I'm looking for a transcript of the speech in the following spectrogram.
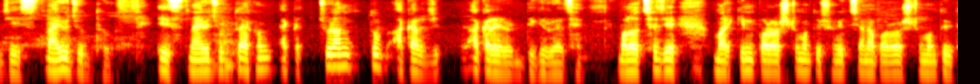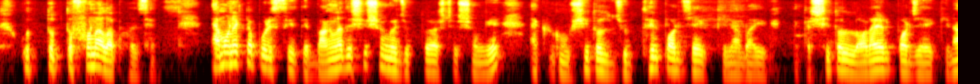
যে স্নায়ুযুদ্ধ এই স্নায়ুযুদ্ধ এখন একটা চূড়ান্ত আকার, আকারের দিকে রয়েছে। বলা হচ্ছে যে মার্কিন পররাষ্ট্রমন্ত্রীর সঙ্গে চীনা পররাষ্ট্রমন্ত্রীর উত্তপ্ত ফোনালাপ হয়েছে। এমন একটা পরিস্থিতিতে বাংলাদেশের সঙ্গে যুক্তরাষ্ট্রের সঙ্গে একরকম শীতল যুদ্ধের পর্যায়ে কিনা বা একটা শীতল লড়াইয়ের পর্যায়ে কিনা,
